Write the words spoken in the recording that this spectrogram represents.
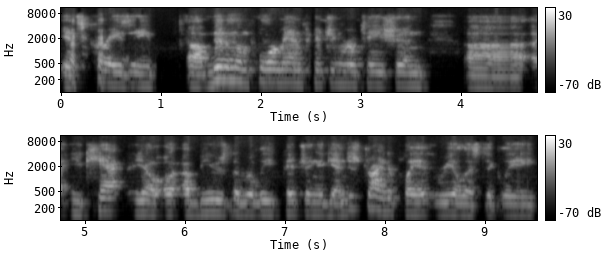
It's crazy. Uh, minimum four man pitching rotation. Uh, you can't, you know, abuse the relief pitching again. Just trying to play it realistically.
